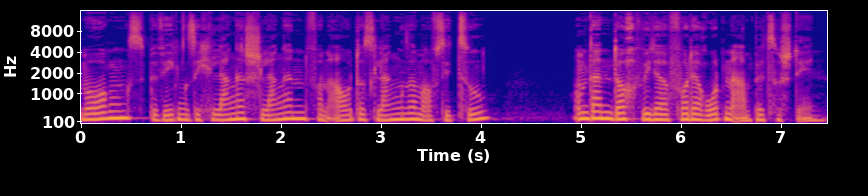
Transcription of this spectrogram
Morgens bewegen sich lange Schlangen von Autos langsam auf sie zu, um dann doch wieder vor der roten Ampel zu stehen.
